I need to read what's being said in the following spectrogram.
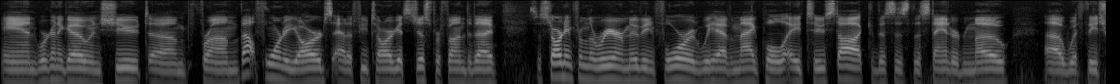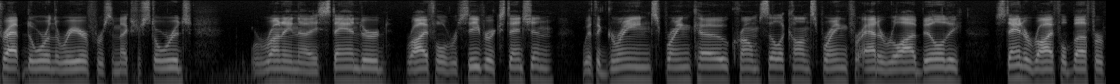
and we're going to go and shoot um, from about 400 yards at a few targets just for fun today. So starting from the rear and moving forward we have a Magpul A2 stock. This is the standard MOE uh, with the trap door in the rear for some extra storage. We're running a standard rifle receiver extension with a green Sprinco chrome silicon spring for added reliability standard rifle buffer.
